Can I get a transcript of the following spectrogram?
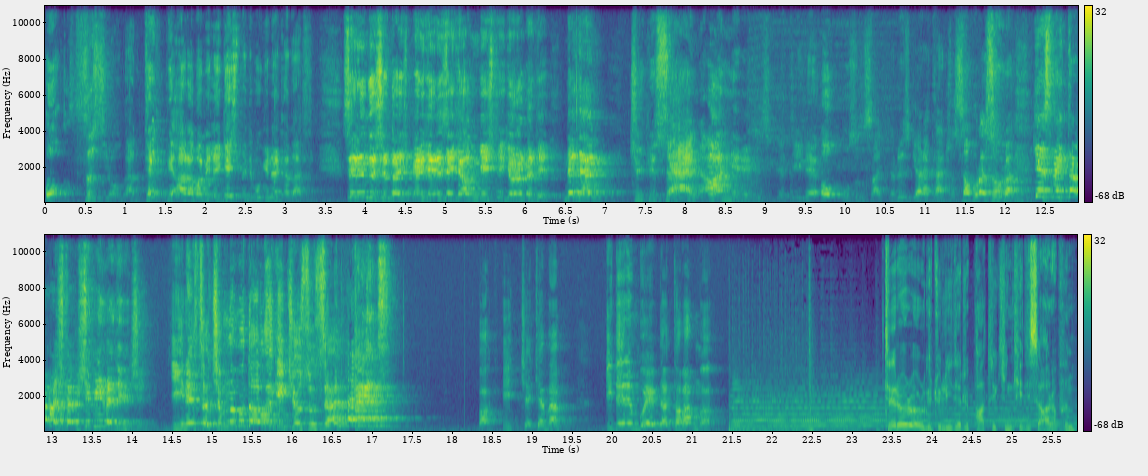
O sız yoldan tek bir araba bile geçmedi bugüne kadar. Senin dışında hiçbir geri zekalının geçtiği görülmedi. Neden? Çünkü sen annenin bisikletiyle o uzun saçlı rüzgara karşı savura savura gezmekten başka bir şey bilmediğin için. Yine saçımla mı dalga geçiyorsun sen? Evet! Bak hiç çekemem. Giderim bu evden tamam mı? Terör örgütü lideri Patrick'in kedisi Arap'ın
